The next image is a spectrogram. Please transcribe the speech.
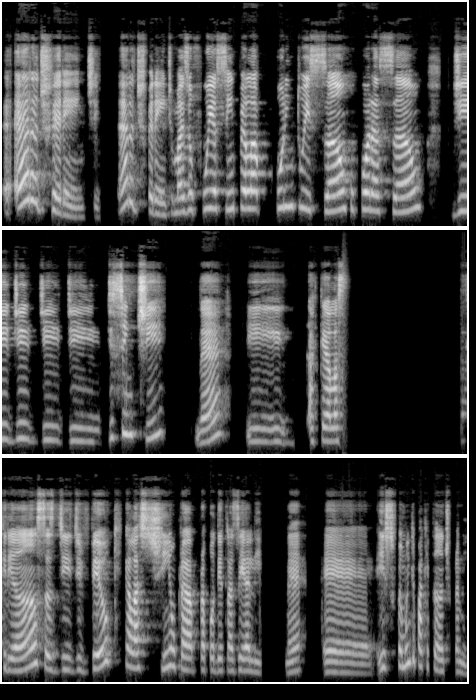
era diferente, era diferente, mas eu fui assim pela por intuição, com o coração de, de, de, de, de sentir, né? E aquelas crianças, de, de ver o que elas tinham para poder trazer ali, né? É, isso foi muito impactante para mim.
